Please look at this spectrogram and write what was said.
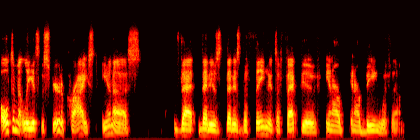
ultimately it's the spirit of christ in us that that is that is the thing that's effective in our in our being with them.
